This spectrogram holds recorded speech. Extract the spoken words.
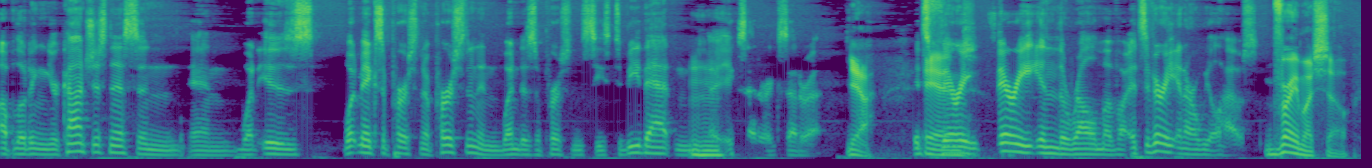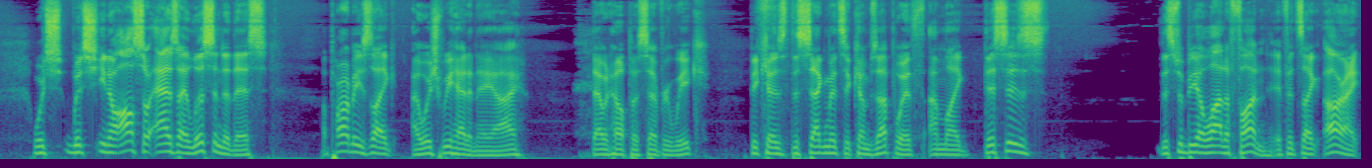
uploading your consciousness and and what is what makes a person a person and when does a person cease to be that and uh, et cetera, et cetera. Yeah, It's And- very, very in the realm of. It's very in our wheelhouse. very much so. Which, which you know, also as I listen to this, a part of me is like, I wish we had an AI that would help us every week because the segments it comes up with, I'm like, this is this would be a lot of fun if it's like, all right,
